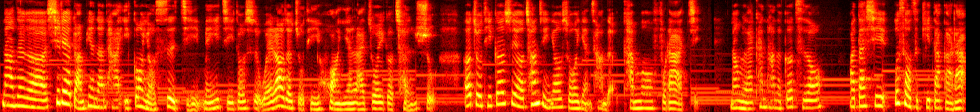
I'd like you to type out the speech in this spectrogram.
那这个系列短片呢，它一共有四集，每一集都是围绕着主题谎言来做一个陈述，而主题歌是由苍井优所演唱的《Camouflage》。那我们来看它的歌词哦。瓦达西乌索兹基达嘎拉，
